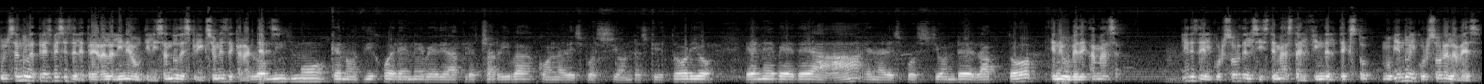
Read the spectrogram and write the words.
Pulsándola tres veces deletreará la línea utilizando descripciones de caracteres. Lo mismo que nos dijo el NVDA flecha arriba con la disposición de escritorio, NVDA en la disposición de laptop. NVDA más y desde el cursor del sistema hasta el fin del texto, moviendo el cursor a la vez.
